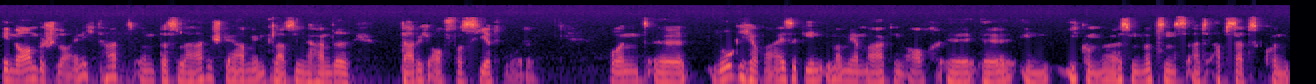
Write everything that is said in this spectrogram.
enorm beschleunigt hat und das Ladensterben im klassischen Handel dadurch auch forciert wurde. Und äh, logischerweise gehen immer mehr Marken auch äh, äh in E-Commerce und nutzen es als Absatzkanal.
